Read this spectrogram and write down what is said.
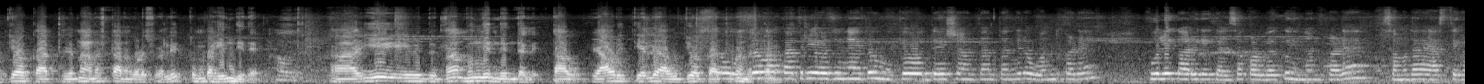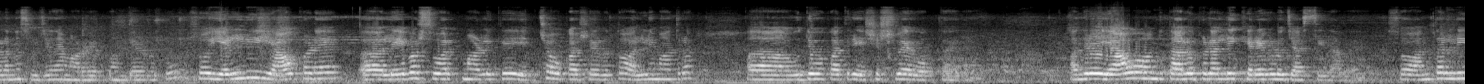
ಉದ್ಯೋಗ ಖಾತ್ರಿಯನ್ನು ಅನುಷ್ಠಾನಗೊಳಿಸುವಲ್ಲಿ ತುಂಬ ಹಿಂದಿದೆ. ಹೌದು. ಈ ಇದನ್ನ ಮುಂದಿನ ದಿನದಲ್ಲಿ ತಾವು ಯಾವ ರೀತಿಯಲ್ಲಿ ಆ ಉದ್ಯೋಗ ಖಾತ್ರಿ ಉದ್ಯೋಗ ಖಾತ್ರಿ ಯೋಜನೆದು ಮುಖ್ಯ ಉದ್ದೇಶ ಅಂತಂತಂದ್ರೆ ಒಂದು ಕಡೆ ಕೂಲಿಕಾರರಿಗೆ ಕೆಲಸ ಕೊಡಬೇಕು ಇನ್ನೊಂದು ಕಡೆ ಸಮುದಾಯ ಆಸ್ತಿಗಳನ್ನು ಸೃಜನೆ ಮಾಡಬೇಕು ಅಂತ ಹೇಳ್ಬಿಟ್ಟು. ಸೊ ಎಲ್ಲಿ ಯಾವ ಕಡೆ ಲೇಬರ್ಸ್ ವರ್ಕ್ ಮಾಡಲಿಕ್ಕೆ ಹೆಚ್ಚು ಅವಕಾಶ ಇರುತ್ತೋ ಅಲ್ಲಿ ಮಾತ್ರ ಉದ್ಯೋಗ ಖಾತ್ರಿ ಯಶಸ್ವಿಯಾಗಿ ಹೋಗ್ತಾ ಇದೆ. ಅಂದರೆ ಯಾವ ಒಂದು ತಾಲೂಕುಗಳಲ್ಲಿ ಕೆರೆಗಳು ಜಾಸ್ತಿ ಇದ್ದಾವೆ ಸೊ ಅಂಥಲ್ಲಿ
